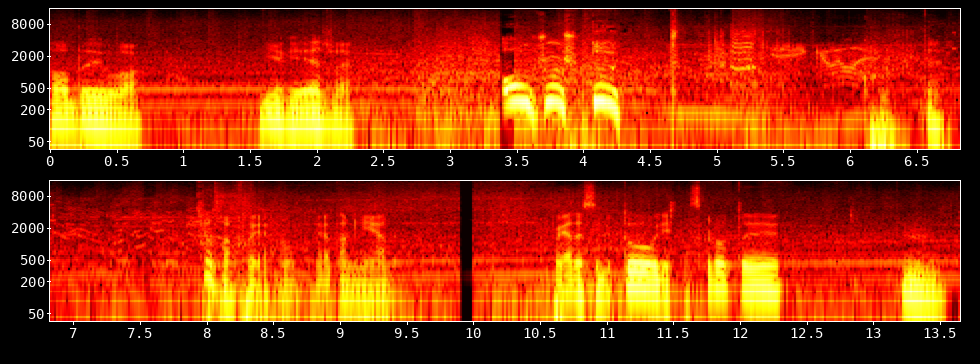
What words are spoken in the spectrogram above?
to było? Nie wierzę. O, żeż ty! Kurde. Gdzie on tam pojechał? Ja tam nie jadę. Pojadę sobie tu, gdzieś na skróty. Hmm.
